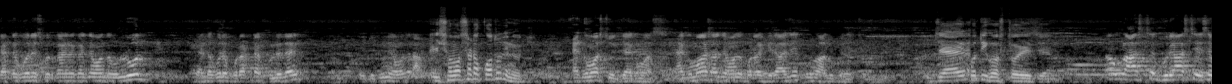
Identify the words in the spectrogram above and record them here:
যাতে করে সরকারের কাছে আমাদের অনুরোধ যাতে করে ভোটারটা খুলে দেয় এইটুকুনি আমাদের এই সমস্যাটা কতদিন হচ্ছে? এক মাস চলছে এক মাস। এক মাস আজ আমাদের ভোটার ঘিরে আছে কোনো আলু বেরোচ্ছে না। যে ক্ষতিগ্রস্ত হয়েছে। ওগুলো আসছে ঘুরে আসছে এসে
